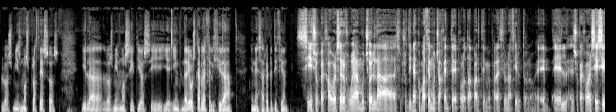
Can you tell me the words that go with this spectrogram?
los mismos procesos y los mismos sitios y, y intentaría buscar la felicidad en esa repetición. Sí, Schopenhauer se refugia mucho en las rutinas, como hace mucha gente, por otra parte, me parece un acierto, ¿no? Eh, el, Schopenhauer, sí, sí,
